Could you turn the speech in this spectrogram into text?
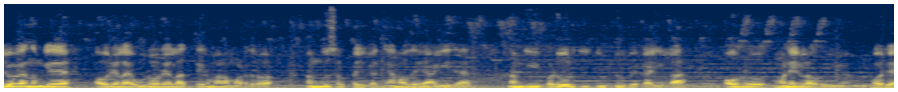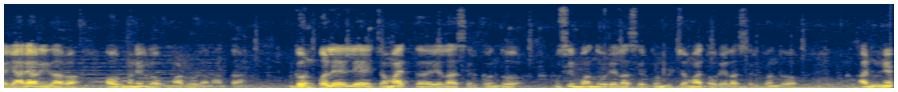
ಇವಾಗ ನಮಗೆ ಅವರೆಲ್ಲ, ಊರವರೆಲ್ಲ ತೀರ್ಮಾನ ಮಾಡಿದ್ರು. ನಮಗೂ ಸ್ವಲ್ಪ ಈಗ ಜ್ಞಾನೋದಯ ಆಗಿದೆ. ನಮಗೆ ಈ ಬಡವ್ರಿಗೆ ದುಡ್ಡು ಬೇಕಾಗಿಲ್ಲ. ಅವರು ಮನೆಗಳು ಅವರು ಯಾರ್ಯಾರು ಇದ್ದಾರೋ ಅವ್ರ ಮನೆಗಳು ಅವ್ರು ಮಾಡಿಬಿಡೋಣ ಅಂತ. ಗೌನ್ಪಲ್ಲೆಯಲ್ಲಿ ಜಮಾಯತ್ ಎಲ್ಲ ಸೇರ್ಕೊಂಡು, ಮುಸ್ಲಿಂ ಬಾಂಧವರೆಲ್ಲ ಸೇರ್ಕೊಂಡ್ಬಿಟ್ಟು ಜಮಾತ್ ಅವರೆಲ್ಲ ಸೇರ್ಕೊಂಡು ಹನ್ನೆ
